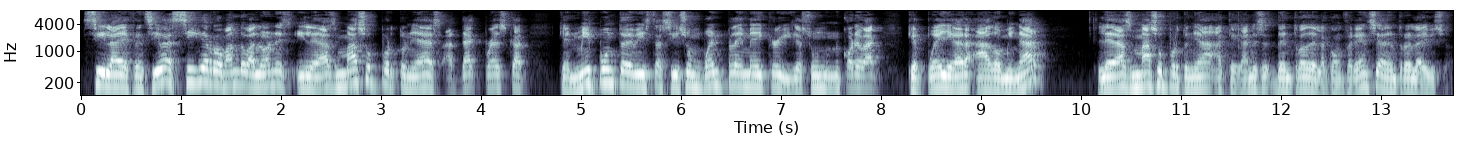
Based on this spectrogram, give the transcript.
si la defensiva sigue robando balones y le das más oportunidades a Dak Prescott, que en mi punto de vista sí es un buen playmaker y es un quarterback que puede llegar a dominar, le das más oportunidad a que ganes dentro de la conferencia, dentro de la división.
